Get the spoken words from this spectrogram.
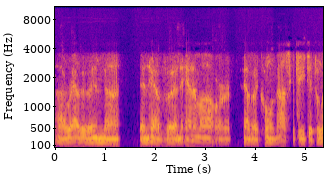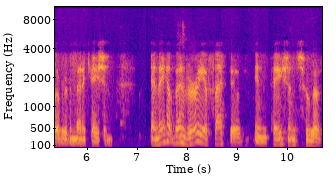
uh, rather than uh, than have an enema or have a colonoscopy to deliver the medication. And they have been very effective in patients who have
